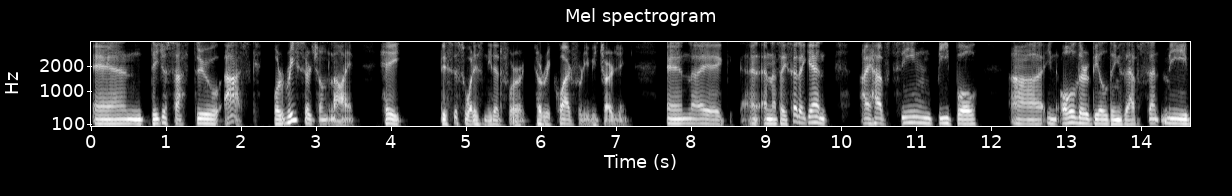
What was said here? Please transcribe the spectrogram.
And they just have to ask or research online. Hey, this is what is needed for or required for EV charging. And like, and, and as I said again, I have seen people uh, in older buildings that have sent me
